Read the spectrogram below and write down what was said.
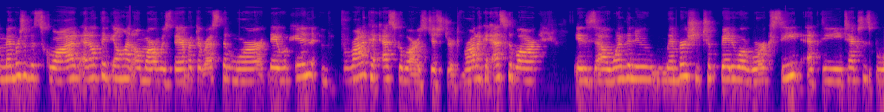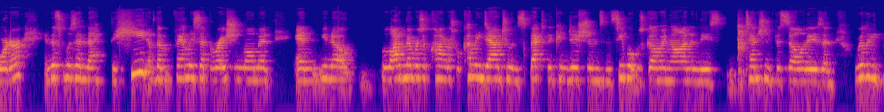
members of the squad, I don't think Ilhan Omar was there, but the rest of them were, they were in Veronica Escobar's district. Veronica Escobar is uh, one of the new members. She took Beto O'Rourke's seat at the Texas border, and this was in the, the heat of the family separation moment. And you know, a lot of members of Congress were coming down to inspect the conditions and see what was going on in these detention facilities, and really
